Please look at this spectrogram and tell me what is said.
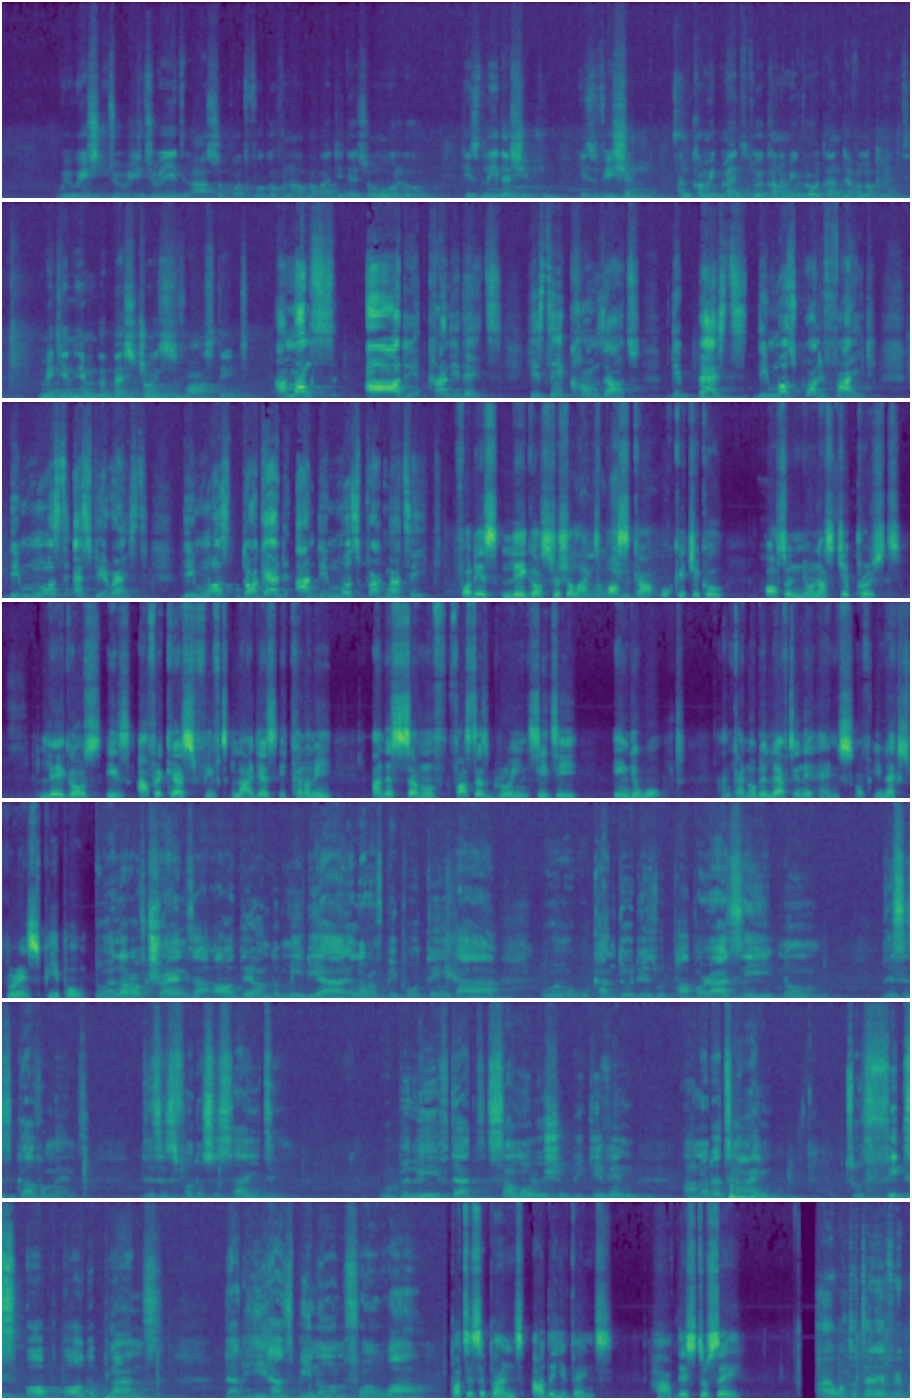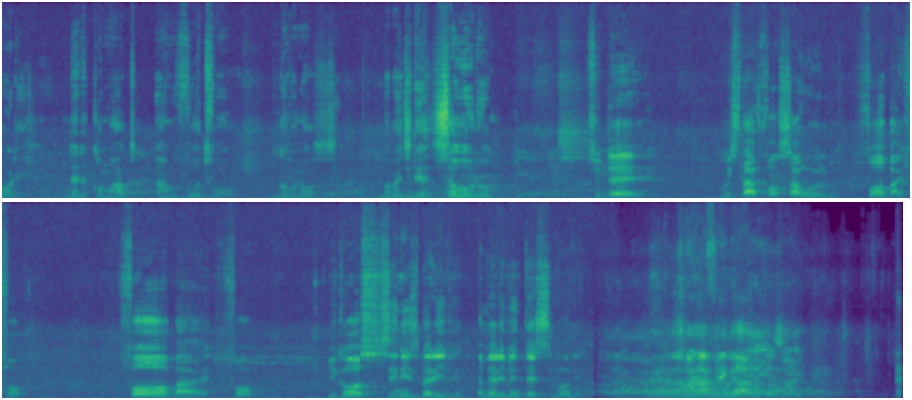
We wish to reiterate our support for Governor Babajide Sanwo-Olu, his leadership, his vision, and commitment to economic growth and development, making him the best choice for our state. Amongst all the candidates, he still comes out the best, the most qualified, the most experienced, the most dogged, and the most pragmatic. For this Lagos socialite, Pascal Okechukwu, also known as Chiprust, Lagos is Africa's fifth largest economy and the seventh fastest growing city in the world and cannot be left in the hands of inexperienced people. A lot of trends are out there on the media. A lot of people think uh, we, we can do this with paparazzi. No, this is government. This is for the society. We believe that Sanwo-Olu should be given another time to fix up all the plans that he has been on for a while. Participants at the event have this to say. I want to tell everybody, let it come out and vote for Governor Babajide Sanwo-Olu. Today, we stand for Sanwo-Olu 4 by 4 4 by 4 because sin is believing. I'm a living testimony.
